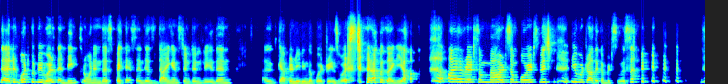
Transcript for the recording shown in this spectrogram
That what could be worse than being thrown in the space and just dying instantly? Then captain reading the poetry is worst and i was like yeah i have read some heard some poets which you would rather commit suicide.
